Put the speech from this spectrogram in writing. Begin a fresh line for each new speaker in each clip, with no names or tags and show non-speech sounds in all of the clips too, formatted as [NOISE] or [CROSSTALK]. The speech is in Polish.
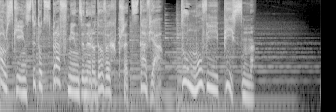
Polski Instytut Spraw Międzynarodowych przedstawia. Tu mówi pism.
